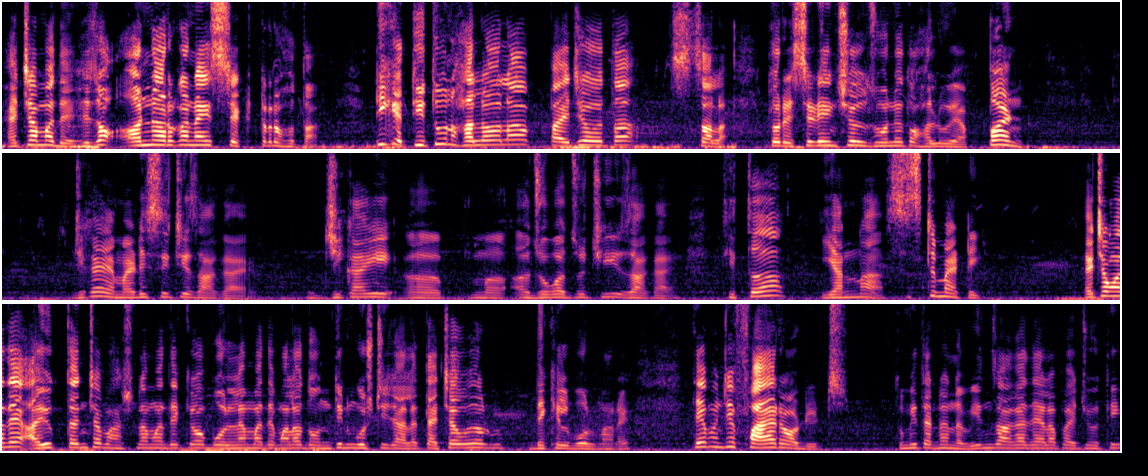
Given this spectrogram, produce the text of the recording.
ह्याच्यामध्ये हे जो अनऑर्गनाइज सेक्टर होता ठीक आहे तिथून हलवला पाहिजे होता चला तो रेसिडेन्शियल झोन आहे तो हलवूया. पण जी काय एम आय डी सीची जागा आहे जी काही म, आजूबाजूची जागा आहे तिथं यांना सिस्टमॅटिक याच्यामध्ये आयुक्तांच्या भाषणामध्ये किंवा बोलण्यामध्ये मला दोन तीन गोष्टी ज्या आल्या त्याच्यावर देखील बोलणार आहे. ते म्हणजे फायर ऑडिट्स तुम्ही त्यांना नवीन जागा द्यायला पाहिजे होती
